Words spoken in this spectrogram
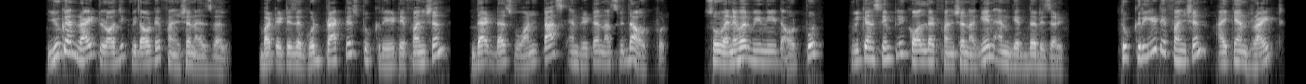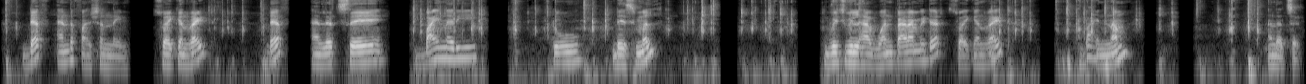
You can write logic without a function as well, but it is a good practice to create a function that does one task and return us with the output. So whenever we need output, we can simply call that function again and get the result. To create a function, I can write def and the function name. So I can write def and let's say binary to decimal which will have one parameter so I can write bin_num and that's it.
